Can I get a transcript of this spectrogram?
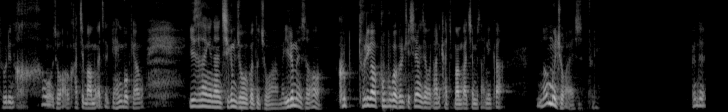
둘이 너무 좋아하고 같이 마음을 같이 이렇게 행복해하고 이 세상에 난 지금 좋은 것도 좋아. 막 이러면서 그 둘이가 부부가 그렇게 신앙생활을 하니 같이 마음 같이 하면서 하니까 너무 좋아했어 둘이. 근데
